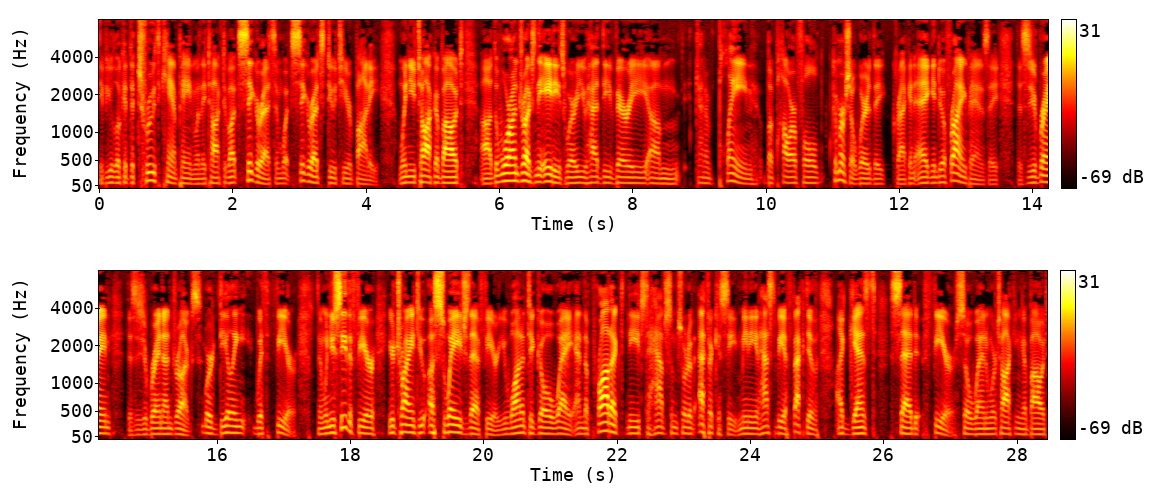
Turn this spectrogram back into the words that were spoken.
if you look at the Truth campaign when they talked about cigarettes and what cigarettes do to your body. When you talk about uh, the war on drugs in the 80s, where you had the very um, kind of plain but powerful commercial where they crack an egg into a frying pan and say, This is your brain, this is your brain on drugs. We're dealing with fear. And when you see the fear, you're trying to assuage that fear. You want it to go away. And the product needs to have some sort of efficacy, meaning it has to be effective against said fear. So when we're talking about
